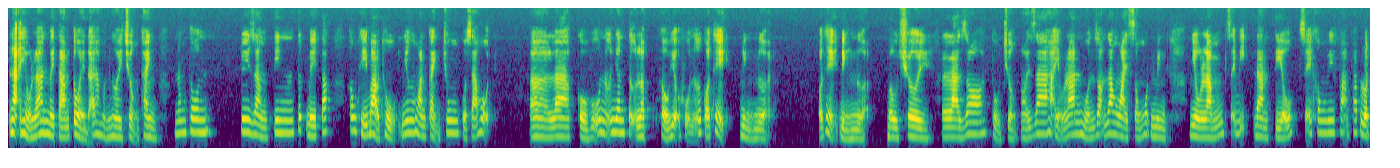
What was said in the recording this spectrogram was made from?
nạ Hiểu Lan 18 tuổi đã là một người trưởng thành, nông thôn Tuy rằng tin tức bế tắc, không khí bảo thủ nhưng hoàn cảnh chung của xã hội à, là cổ vũ nữ nhân tự lập, khẩu hiệu phụ nữ có thể đỉnh nửa có thể đỉnh nửa bầu trời là do thủ trưởng nói ra. Hạ Hiểu Lan muốn dọn ra ngoài sống một mình nhiều lắm sẽ bị đàm tiếu sẽ không vi phạm pháp luật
